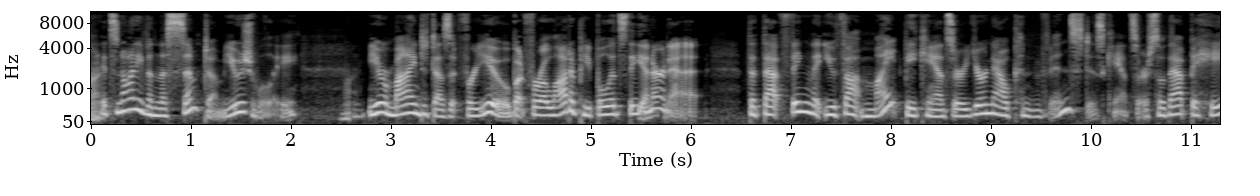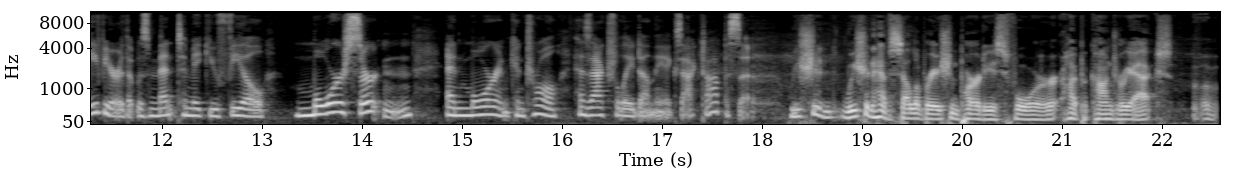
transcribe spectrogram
Right. It's not even the symptom usually. Right. Your mind does it for you. But for a lot of people, it's the internet. That that thing that you thought might be cancer, you're now convinced is cancer. So that behavior that was meant to make you feel more certain and more in control has actually done the exact opposite. We should we should have celebration parties for hypochondriacs uh,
